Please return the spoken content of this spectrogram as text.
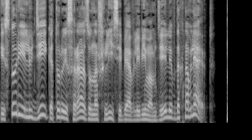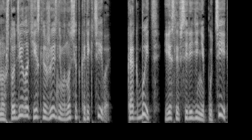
Истории людей, которые сразу нашли себя в любимом деле, вдохновляют. Но что делать, если жизнь вносит коррективы? Как быть, если в середине пути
